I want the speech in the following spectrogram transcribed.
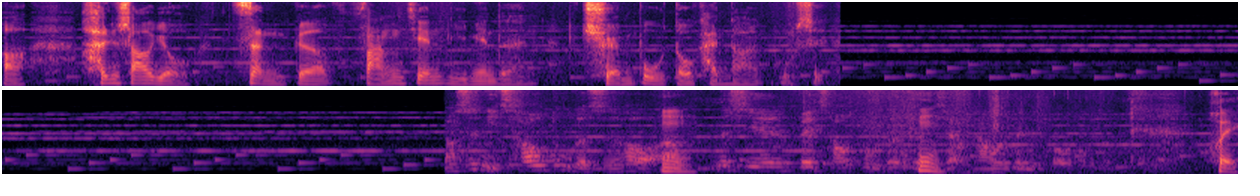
啊，很少有。整个房间里面的人全部都看到了故事。老师，你超度的时候啊，那些被超度的对象，他会跟你沟通吗？会。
